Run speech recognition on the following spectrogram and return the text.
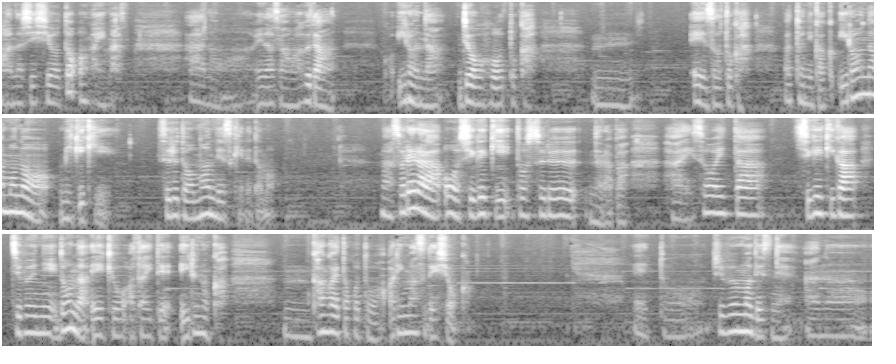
お話ししようと思います。あの皆さんは普段こういろんな情報とか、うん、映像とか、まあ、とにかくいろんなものを見聞きすると思うんですけれども、まあ、それらを刺激とするならば、はい、そういった刺激が自分にどんな影響を与えているのか、うん、考えたことはありますでしょうか。えっと、自分もですねあの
